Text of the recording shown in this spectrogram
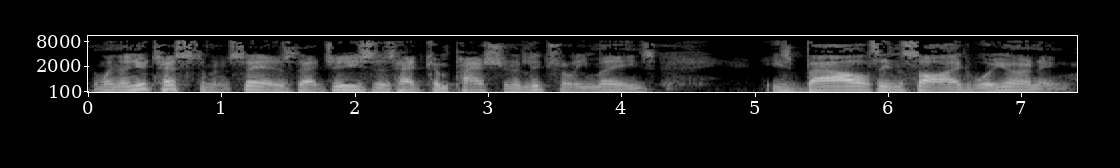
And when the New Testament says that Jesus had compassion, it literally means his bowels inside were yearning.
